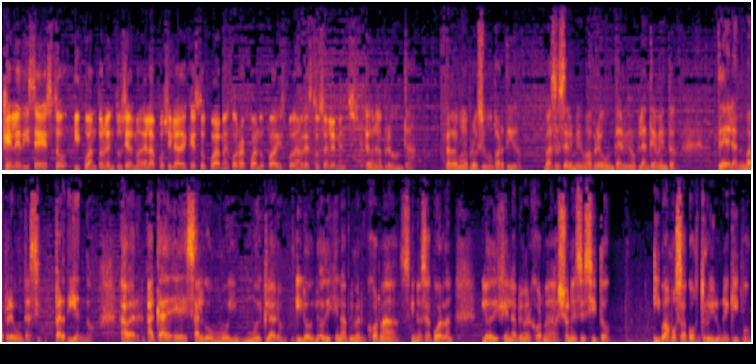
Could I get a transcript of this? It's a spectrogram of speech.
¿Qué le dice esto y cuánto le entusiasma de la posibilidad de que esto pueda mejorar cuando pueda disponer de estos elementos? Es una pregunta. Perdemos el próximo partido. ¿Vas a hacer la misma pregunta, el mismo planteamiento? De la misma pregunta, perdiendo. A ver, acá es algo muy, muy claro. Y lo, lo dije en la primera jornada, si no se acuerdan, lo dije en la primera jornada. Yo necesito y vamos a construir un equipo.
